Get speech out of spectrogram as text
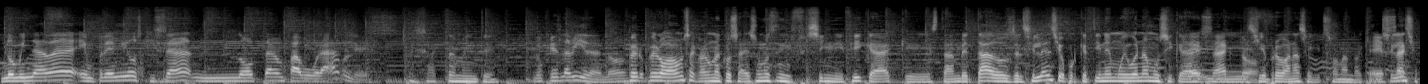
nominada en premios quizá no tan favorables. Exactamente. Lo que es la vida, ¿no? Pero, pero vamos a aclarar una cosa, eso no signif- significa que están vetados del silencio, porque tienen muy buena música Exacto. y siempre van a seguir sonando aquí en el silencio.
